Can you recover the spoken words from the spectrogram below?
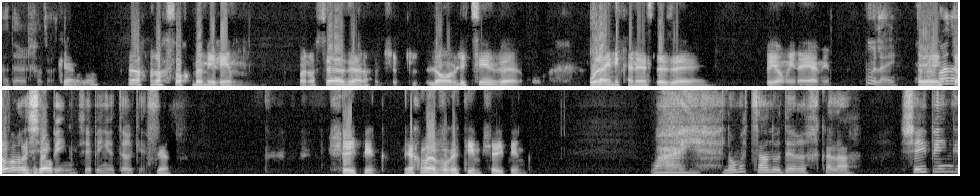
הדרך הזאת. כן, אנחנו נחסוך במילים בנושא הזה, אנחנו פשוט לא ממליצים ואולי ניכנס לזה ביום מן הימים. אולי. אה, אבל בוא טוב, נעבור ל shaping, shaping יותר כיף. כן. shaping. איך מעברתים shaping? וואי, לא מצאנו דרך קלה. shaping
